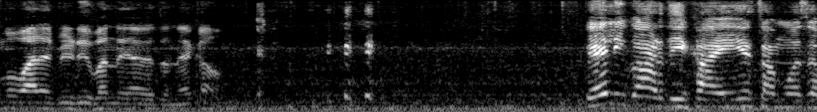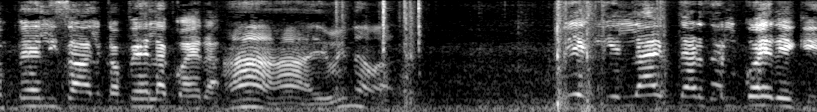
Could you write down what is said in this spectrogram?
मोबाइल में वीडियो बन है तो नहीं कहो। पहली बार देखा है ऐसा मौसम पहली साल का पहला कोहरा। हाँ हाँ ये हुई ना बात। देखिए लाइव दर्शन कोहरे के।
